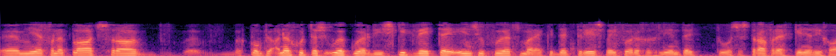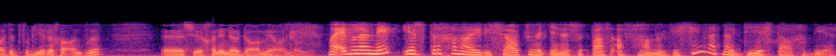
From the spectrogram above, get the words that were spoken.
Uh, meneer van der Plaas vra 'n uh, klompie ander goeters ook oor die skietwette ensovoorts, maar ek het dit reeds by vorige geleentheid toe ons 'n strafregkenner gehad het volledige antwoord. Uh, so ek gaan nie nou daarmee handel nie. Maar ek wil nou net eers teruggaan na hierdie saak toe wat jy nou sopas afhandel. Jy sien wat nou deesdae gebeur.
